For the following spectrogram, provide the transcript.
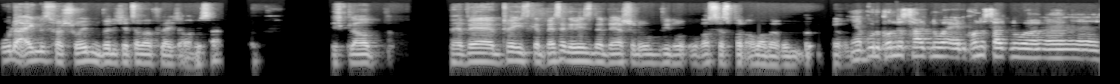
Ohne eigenes Verschulden würde ich jetzt aber vielleicht auch nicht sagen. Ich glaube, wer wäre im Trainingscamp besser gewesen, dann wäre schon irgendwie ein Roster-Spot auch mal bei rum. Ja gut, du konntest halt nur, äh, du konntest halt nur äh,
